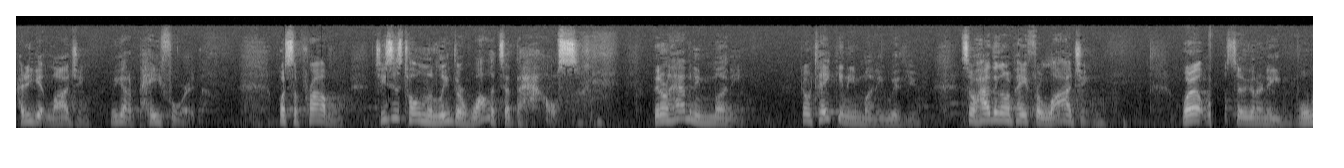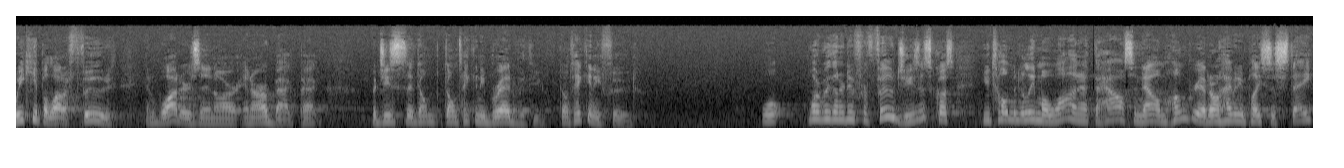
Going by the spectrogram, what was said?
How do you get lodging? We got to pay for it. What's the problem? Jesus told them to leave their wallets at the house. they don't have any money. Don't take any money with you. So, how are they going to pay for lodging? What else are they going to need? Well, we keep a lot of food and waters in our, in our backpack, But Jesus said, don't, don't take any bread with you, don't take any food. Well, what are we going to do for food, Jesus? Because you told me to leave my wallet at the house, and now I'm hungry. I don't have any place to stay,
